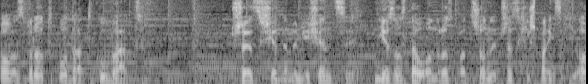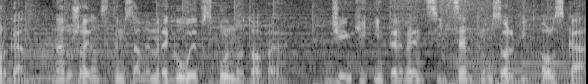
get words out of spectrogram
o zwrot podatku VAT. Przez 7 miesięcy nie został on rozpatrzony przez hiszpański organ, naruszając tym samym reguły wspólnotowe. Dzięki interwencji Centrum Solvit Polska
